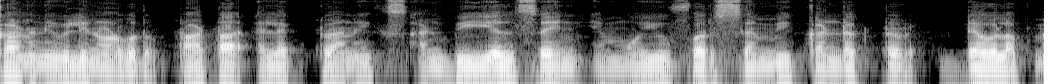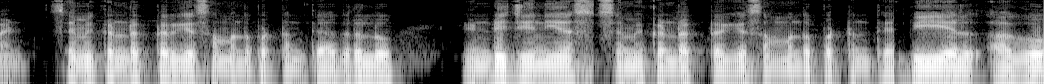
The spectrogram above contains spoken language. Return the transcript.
ಕಾರಣ ನೀವು ಇಲ್ಲಿ ನೋಡಬಹುದು Tata Electronics and B L sign MOU for semiconductor development ಸೆಮಿ ಕಂಡಕ್ಟರ್ಗೆ ಸಂಬಂಧಪಟ್ಟಂತೆ ಅದರಲ್ಲೂ ಇಂಡಿಜಿನಿಯಸ್ ಸೆಮಿ ಕಂಡಕ್ಟರ್ಗೆ ಸಂಬಂಧಪಟ್ಟಂತೆ ಬಿ ಎಲ್ ಹಾಗೂ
